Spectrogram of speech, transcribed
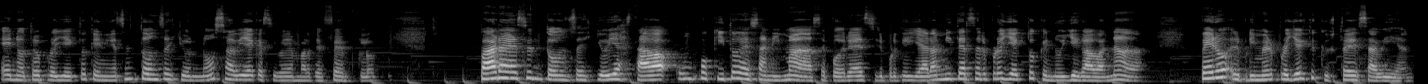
en otro proyecto que en ese entonces yo no sabía que se iba a llamar The Fem Club. Para ese entonces yo ya estaba un poquito desanimada, se podría decir, porque ya era mi tercer proyecto que no llegaba a nada. Pero el primer proyecto que ustedes sabían.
